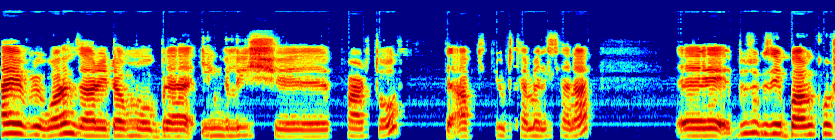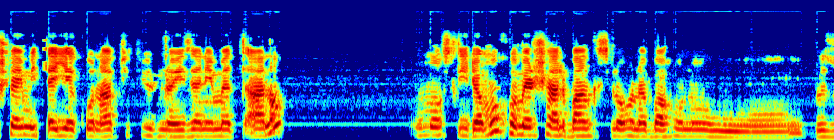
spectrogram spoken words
ሃይ ኤቭሪዋን ዛሬ ደግሞ በኢንግሊሽ ፓርት ኦፍ አፕቲቲዩድ ተመልሰናል። ብዙ ጊዜ ባንኮች ላይ የሚጠየቁን አፕቲቲዩድ ነው ይዘን የመጣ ነው። ሞስትሊ ደግሞ ኮሜርሻል ባንክ ስለሆነ በአሁኑ ብዙ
